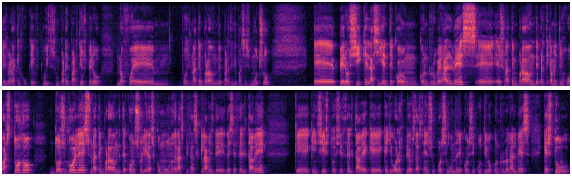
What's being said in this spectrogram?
es verdad que, tuviste un par de partidos, pero no fue mm, pues una temporada donde participases mucho. Eh, pero sí que la siguiente con, Rubén Alves eh, es una temporada donde prácticamente lo juegas todo, dos goles, una temporada donde te consolidas como una de las piezas claves de, ese Celta B. Que, insisto, ese Celta B que, que, llegó a los playoffs de ascenso por segundo año consecutivo con Rubén Alves, que estuvo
